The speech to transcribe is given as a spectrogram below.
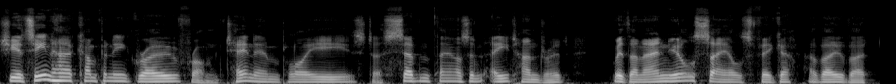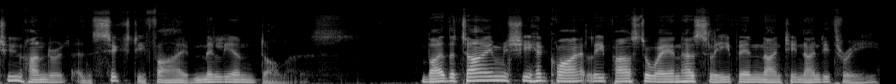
she had seen her company grow from 10 employees to 7,800 with an annual sales figure of over $265 million. By the time she had quietly passed away in her sleep in 1993,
